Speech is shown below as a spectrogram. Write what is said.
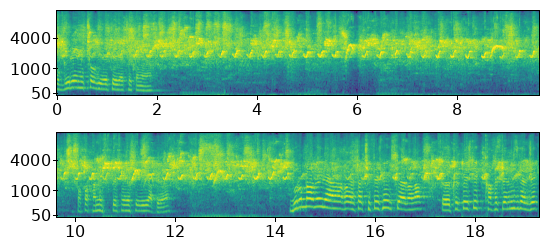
O gremi çok iyi ötüyor gerçekten ya. Bak hani çiftleşmeye şeyi yapıyor ya. Durumlar böyle yani arkadaşlar çiftleşmek istiyor hayvanlar. Ee, 45'lik kafeslerimiz gelecek.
